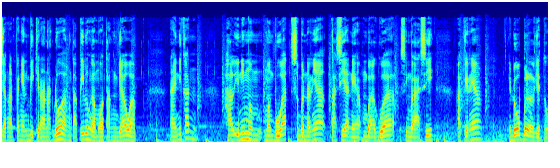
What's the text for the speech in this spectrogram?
jangan pengen bikin anak doang tapi lu nggak mau tanggung jawab. Nah ini kan hal ini mem membuat sebenarnya kasihan ya mbak gue si mbak akhirnya double gitu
